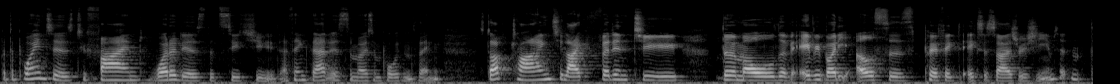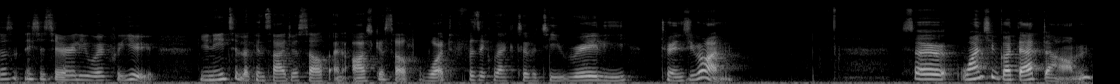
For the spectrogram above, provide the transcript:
But the point is to find what it is that suits you. I think that is the most important thing. Stop trying to like fit into the mold of everybody else's perfect exercise regimes. It doesn't necessarily work for you. You need to look inside yourself and ask yourself what physical activity really turns you on. So once you've got that down,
